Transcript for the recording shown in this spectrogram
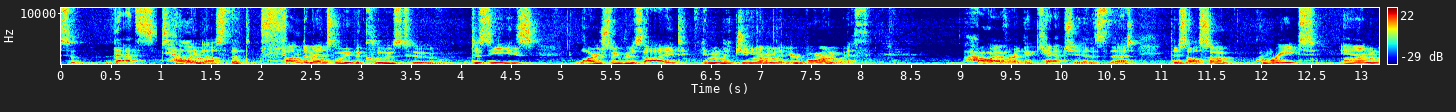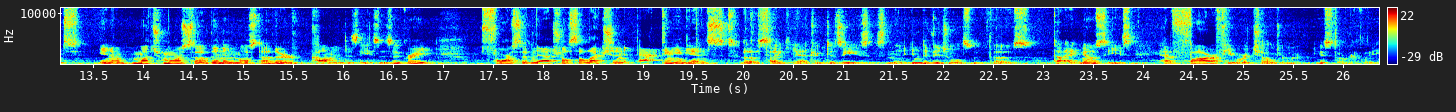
So that's telling us that fundamentally the clues to disease largely reside in the genome that you're born with. However, the catch is that there's also a great and you know much more so than in most other common diseases a great force of natural selection acting against those psychiatric diseases and that individuals with those diagnoses have far fewer children historically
